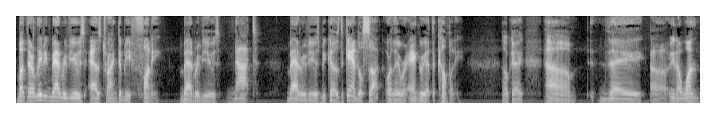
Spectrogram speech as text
But they're leaving bad reviews as trying to be funny bad reviews, not bad reviews because the candles suck or they were angry at the company. Okay? Um, they, uh, you know, one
